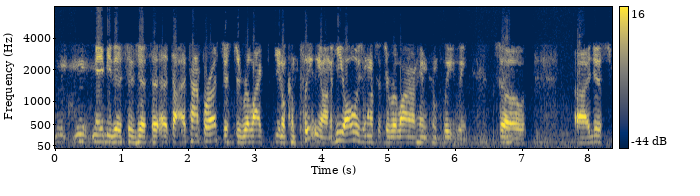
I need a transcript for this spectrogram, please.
maybe this is just a, a, t- a time for us just to rely, you know, completely on Him. He always wants us to rely on Him completely. So uh, I just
